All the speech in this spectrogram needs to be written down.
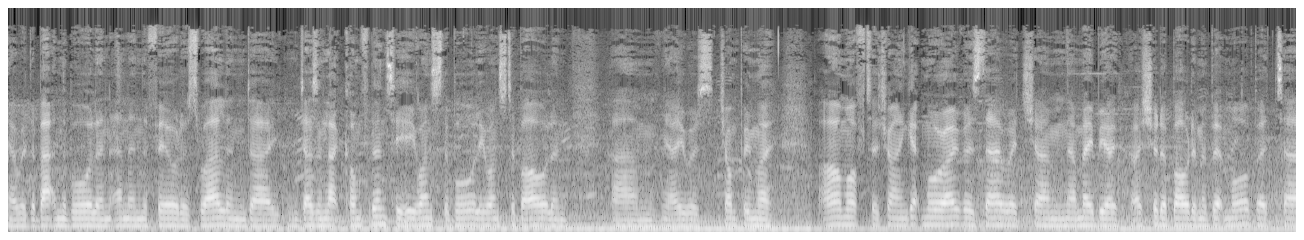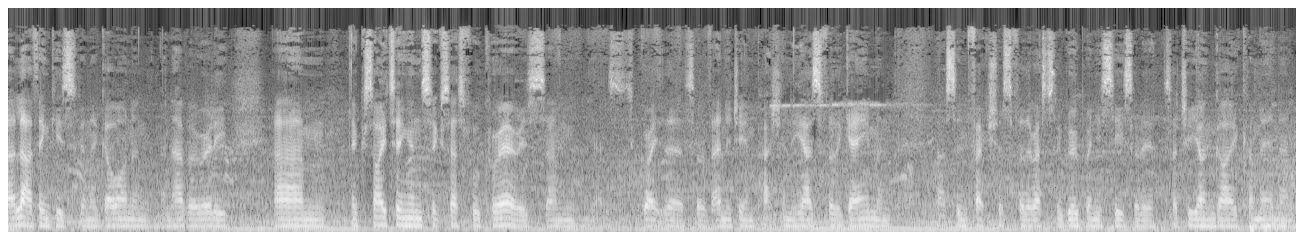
Know, with the bat and the ball and, and in the field as well and uh, he doesn't lack confidence he, wants the ball he wants to bowl and um, he was jumping my arm off to try and get more overs there, which um, maybe I, I, should have bowled him a bit more. But uh, I think he's going to go on and, and have a really um, exciting and successful career. It's, um, yeah, great the sort of energy and passion he has for the game, and that's infectious for the rest of the group when you see sort of such a young guy come in and,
